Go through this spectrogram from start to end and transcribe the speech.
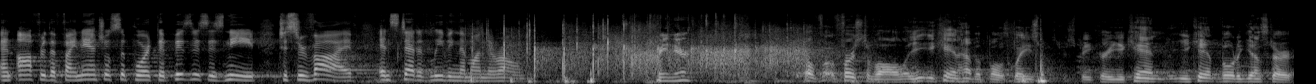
and offer the financial support that businesses need to survive instead of leaving them on their own? Premier. Well, first of all, you can't have it both ways, Mr. Speaker. You can't you can't vote against our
